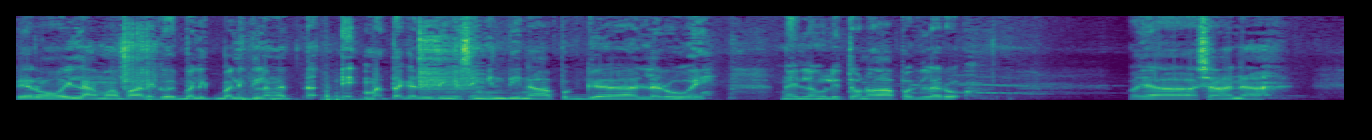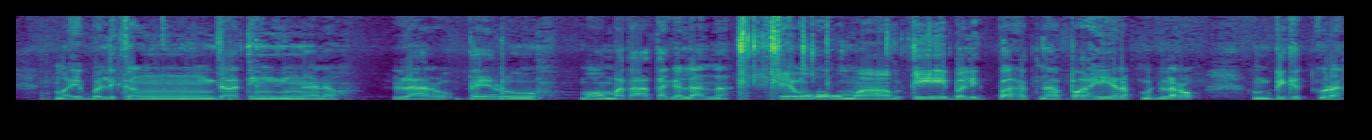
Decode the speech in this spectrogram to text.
Pero okay lang mga pare ko. Balik-balik lang at ah, eh, matagal din kasing hindi nakapaglaro eh. Ngayon lang ulit ako nakapaglaro. Kaya sana maibalik ang dating ano, laro. Pero mukhang matatagalan na. Ewan ko kung maibalik pa at napakahirap maglaro. Ang bigat ko na.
